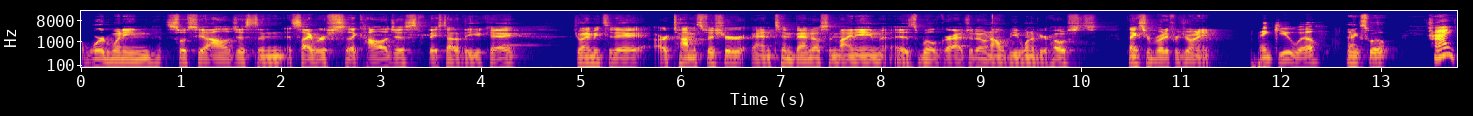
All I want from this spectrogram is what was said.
award-winning sociologist and cyber psychologist based out of the UK. Joining me today are Thomas Fischer and Tim Bandos, and my name is Will Gragido, and I'll be one of your hosts. Thanks everybody for joining. Thank you, Will. Thanks, Will. Hi.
